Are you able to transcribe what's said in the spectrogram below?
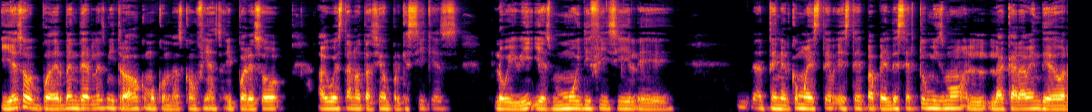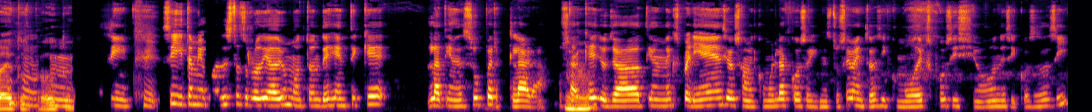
y eso, poder venderles mi trabajo como con más confianza. Y por eso hago esta anotación, porque sí que es, lo viví y es muy difícil eh, tener como este, este papel de ser tú mismo la cara vendedora de tus productos. Sí, sí, sí, y también cuando estás rodeado de un montón de gente que la tiene súper clara, o sea, que ellos ya tienen experiencia o saben cómo es la cosa y en estos eventos así como de exposiciones y cosas así,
